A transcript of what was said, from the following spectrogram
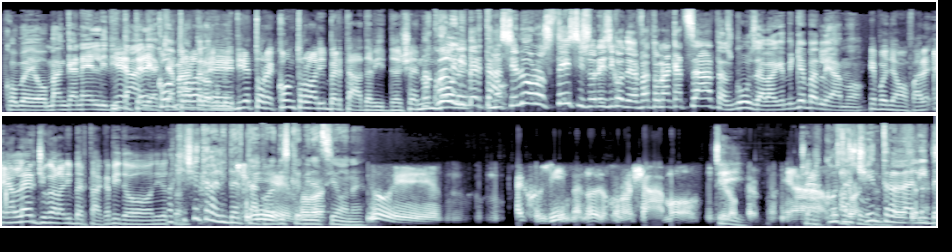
come o Manganelli Niente, d'Italia, contro, chiamatelo eh, come... direttore, è contro la libertà, David. Cioè, non Ma quale vuole, libertà? no. Se loro stessi sono resi conto di aver fatto una cazzata, scusa, ma di che parliamo? Che vogliamo fare? È allergico alla libertà, capito, direttore? che c'entra la libertà Sì, con la ma discriminazione? Noi ma noi lo conosciamo, quindi lo perdoniamo. Cioè, cosa c'entra la libertà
